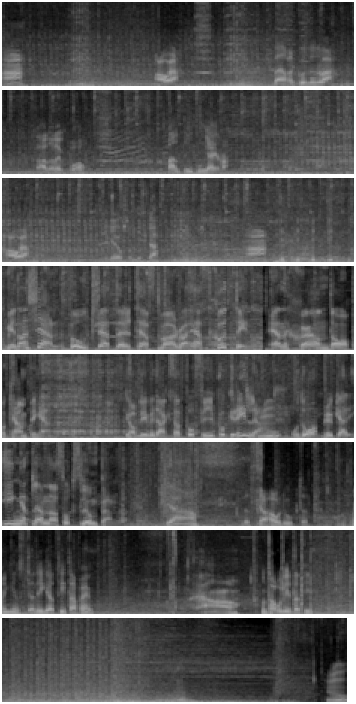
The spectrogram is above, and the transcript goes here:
Ja. Ja, ja. Värre kunde det vara. Ja, det låter bra. Allting fungerar. Ja, ja. Det går som det ska. Ja. Medan Kjell fortsätter testvarva S70. En skön dag på campingen. Det har blivit dags att få fyr på grillen och då brukar inget lämnas åt slumpen. ja, det ska ha duktigt. Ingen ska ligga och titta på. Ja, nu tar vi lite till.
